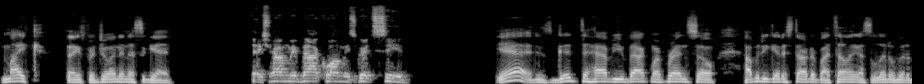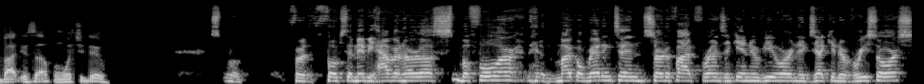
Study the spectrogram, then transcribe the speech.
Mike, thanks for joining us again. Thanks for having me back, Kwame. It's great to see you. Yeah, it is good to have you back, my friend. So, how about you get us started by telling us a little bit about yourself and what you do? So, for the folks that maybe haven't heard us before, Michael Reddington, certified forensic interviewer and executive resource.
